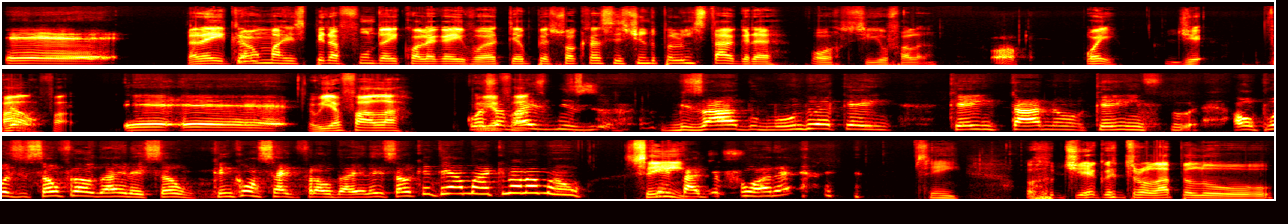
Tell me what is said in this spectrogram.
É... Peraí, dá uma respira fundo aí, colega Ivan. Tem um pessoal que está assistindo pelo Instagram. Ó, oh, seguiu falando. Oh. Oi, de... fala, Não, fala. É, é... Eu ia falar. Coisa ia mais bizarra do mundo é quem quem tá no. Quem, a oposição fraudar a eleição. Quem consegue fraudar a eleição é quem tem a máquina na mão. Sim. Quem tá de fora é. Sim. O Diego entrou lá pelo.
